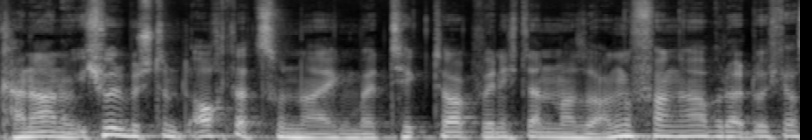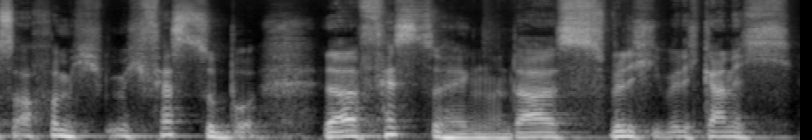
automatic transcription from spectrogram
keine Ahnung, ich würde bestimmt auch dazu neigen, bei TikTok, wenn ich dann mal so angefangen habe, da durchaus auch für mich, mich festzu, da festzuhängen. Und da will ich, will ich gar nicht,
